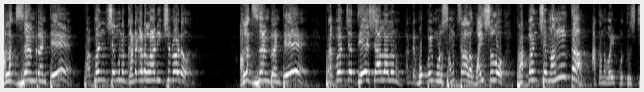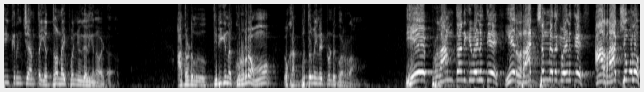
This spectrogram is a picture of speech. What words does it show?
అలెగ్జాండర్ అంటే ప్రపంచమును గడగడలాడించినాడు. అలెగ్జాండర్ అంటే ప్రపంచ దేశాలను అంటే ముప్పై మూడు సంవత్సరాల వయసులో ప్రపంచమంతా అతని వైపు దృష్టీకరించేంత యుద్ధ నైపుణ్యం కలిగినవాడు. అతడు తిరిగిన గుర్రం ఒక అద్భుతమైనటువంటి గుర్రం. ఏ ప్రాంతానికి వెళితే ఏ రాజ్యం మీదకి వెళితే ఆ రాజ్యములో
